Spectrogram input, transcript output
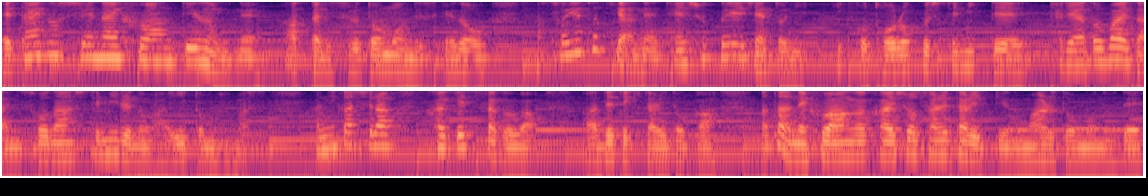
得体の知れない不安っていうのもねあったりすると思うんですけど、まあ、そういう時はね転職エージェントに1個登録してみてキャリアアドバイザーに相談してみるのがいいと思います。何かしら解決策が出てきたりとかあとはね不安が解消されたりっていうのもあると思うので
